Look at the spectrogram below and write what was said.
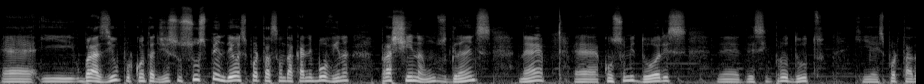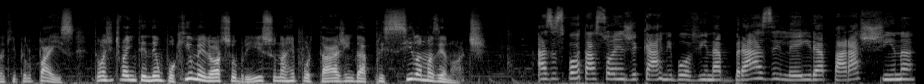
é, e o Brasil, por conta disso, suspendeu a exportação da carne bovina para a China, um dos grandes né, é, consumidores é, desse produto que é exportado aqui pelo país. Então a gente vai entender um pouquinho melhor sobre isso na reportagem da Priscila Mazenotti. As exportações de carne bovina brasileira para a China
